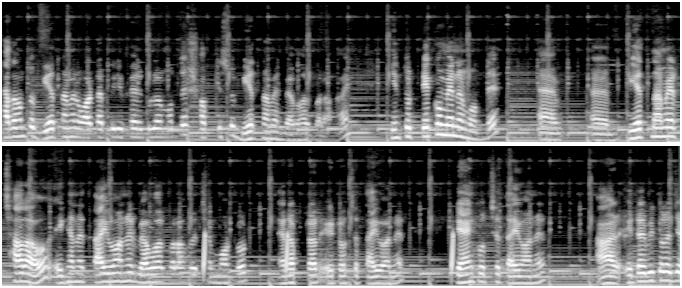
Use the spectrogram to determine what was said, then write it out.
সাধারণত ভিয়েতনামের ওয়াটার পিউরিফায়ারগুলোর মধ্যে সবকিছু ভিয়েতনামের ব্যবহার করা হয়। কিন্তু টেকোমেনের মধ্যে ভিয়েতনামের ছাড়াও এখানে তাইওয়ানের ব্যবহার করা হয়েছে মোটর, অ্যাডাপ্টার, এটা হচ্ছে তাইওয়ানের, ট্যাঙ্ক হচ্ছে তাইওয়ানের, আর এটার ভিতরে যে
